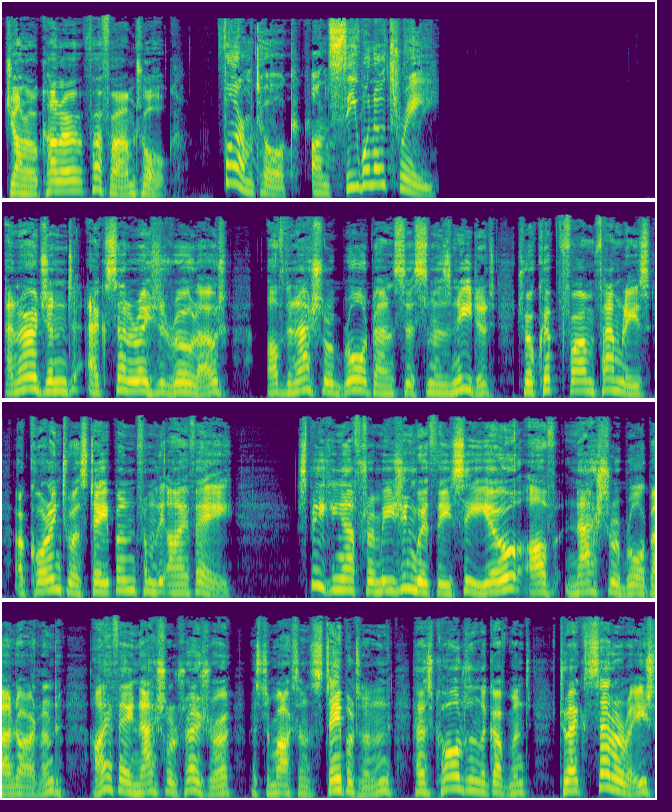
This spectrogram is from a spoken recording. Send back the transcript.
John O'Connor for Farm Talk. Farm Talk on C103. An urgent accelerated rollout of the national broadband system is needed to equip farm families, according to a statement from the IFA. Speaking after a meeting with the CEO of National Broadband Ireland, IFA National Treasurer Mr Martin Stapleton has called on the government to accelerate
